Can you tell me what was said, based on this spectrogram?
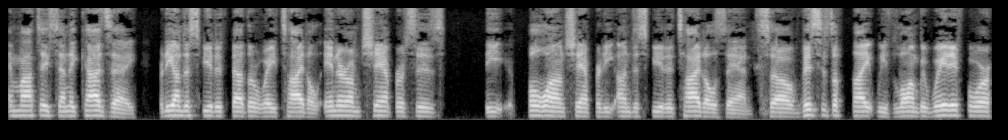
and Mate Sanikidze for the undisputed featherweight title. Interim champ versus the full-on champ for the undisputed title, Zain. So this is a fight we've long been waiting for.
